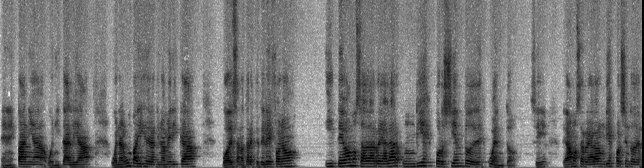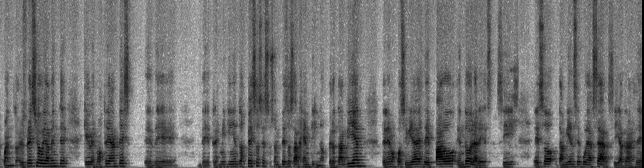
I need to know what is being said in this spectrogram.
en España o en Italia o en algún país de Latinoamérica, podés anotar este teléfono y te vamos a regalar un 10% de descuento, ¿sí? Te vamos a regalar un 10% de descuento. El precio, obviamente, que les mostré antes eh, de, de 3.500 pesos, esos son pesos argentinos, pero también tenemos posibilidades de pago en dólares, ¿sí? Eso también se puede hacer, ¿sí? A través de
